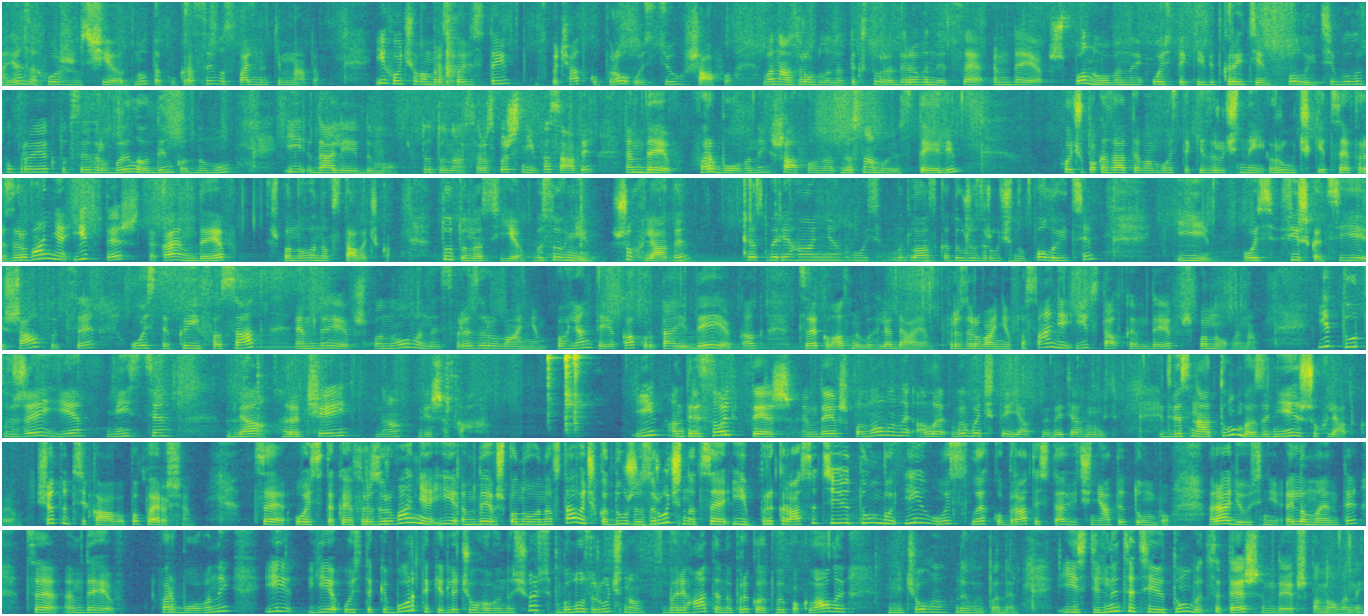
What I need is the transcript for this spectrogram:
А я заходжу в ще одну таку красиву спальну кімнату. І хочу вам розповісти спочатку про ось цю шафу. Вона зроблена текстура деревини, це МДФ шпонований. Ось такі відкриті полиці були по проєкту, все зробили один к одному. І далі йдемо. Тут у нас розпашні фасади, МДФ фарбований, шафа у нас до самої стелі. Хочу показати вам ось такі зручні ручки, це фрезерування і теж така МДФ шпанована вставочка. Тут у нас є висувні шухляди для зберігання. Ось, будь ласка, дуже зручно, полиці. І ось фішка цієї шафи це ось такий фасад МДФ шпанований з фрезеруванням. Погляньте, яка крута ідея, як це класно виглядає. Фрезерування в фасаді і вставка МДФ шпанована. І тут вже є місце для речей на вішаках. І антресоль теж МДФ шпанований, але вибачте, я не дотягнусь. Підвісна тумба з однією шухлядкою. Що тут цікаво? По-перше, це ось таке фрезерування і МДФ шпанована вставочка дуже зручна. Це і прикраса цієї тумби, і ось легко братись та відчиняти тумбу. Радіусні елементи це МДФ фарбований. І є ось такі бортики, для чого вони щось було зручно зберігати. Наприклад, ви поклали, нічого не випаде. І стільниця цієї тумби це теж МДФ шпанований.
